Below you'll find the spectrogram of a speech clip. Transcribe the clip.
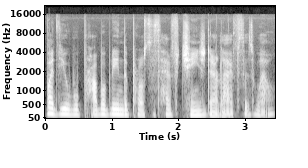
But you will probably in the process have changed their lives as well.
